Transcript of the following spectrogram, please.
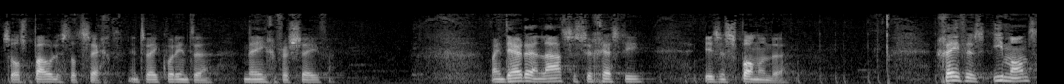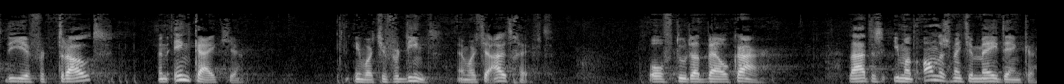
Zoals Paulus dat zegt in 2 Korinthe 9 vers 7. Mijn derde en laatste suggestie is een spannende. Geef eens iemand die je vertrouwt een inkijkje in wat je verdient en wat je uitgeeft. Of doe dat bij elkaar. Laat eens iemand anders met je meedenken.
